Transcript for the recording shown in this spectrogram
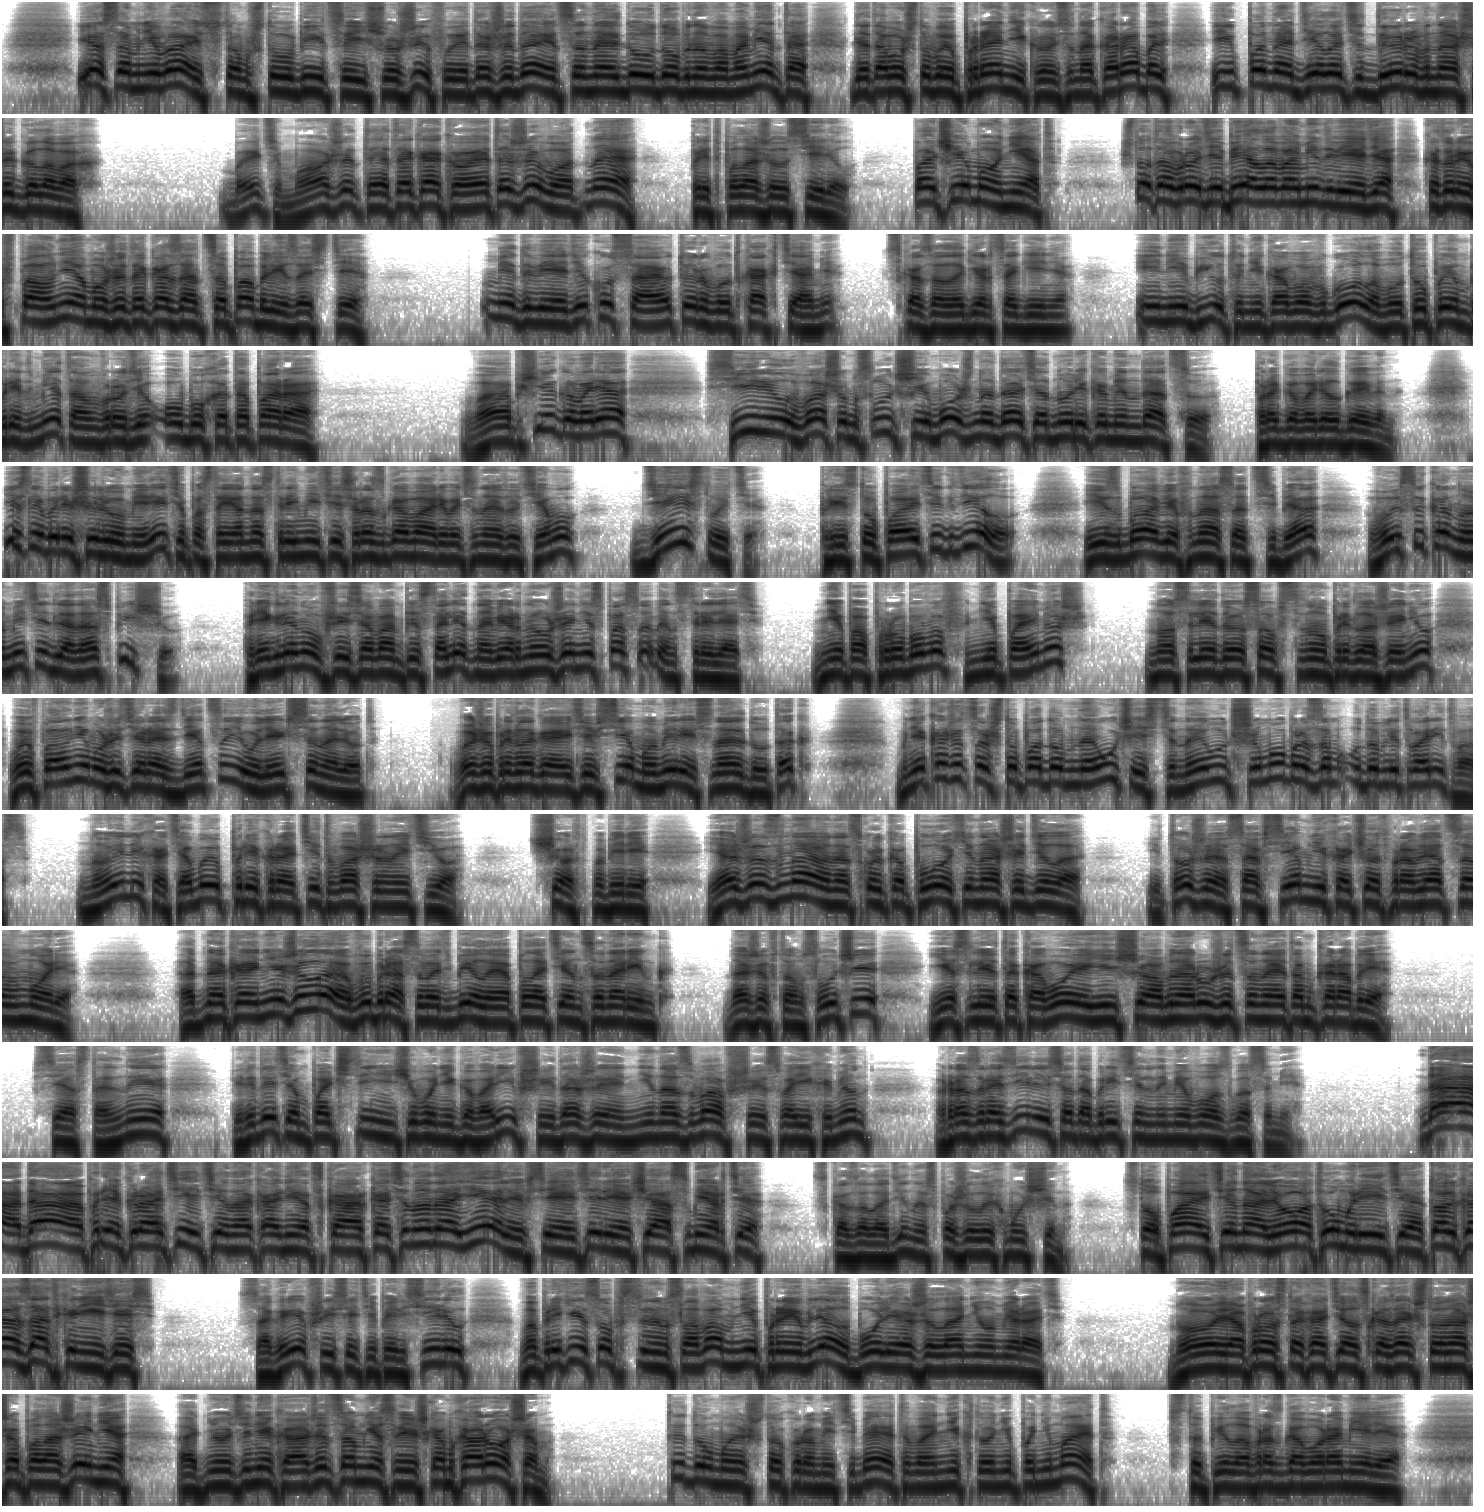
Я сомневаюсь в том, что убийца еще жив и дожидается на льду удобного момента для того, чтобы проникнуть на корабль и понаделать дыр в наших головах. Быть может, это какое-то животное, предположил Сирил. Почему нет? Что-то вроде белого медведя, который вполне может оказаться поблизости». «Медведи кусают и рвут когтями», — сказала герцогиня, «и не бьют никого в голову тупым предметом вроде обуха топора». «Вообще говоря, Сирил в вашем случае можно дать одну рекомендацию», — проговорил Гэвин. «Если вы решили умереть и постоянно стремитесь разговаривать на эту тему, действуйте, приступайте к делу. Избавив нас от себя, вы сэкономите для нас пищу. Приглянувшийся вам пистолет, наверное, уже не способен стрелять. Не попробовав, не поймешь. Но, следуя собственному предложению, вы вполне можете раздеться и улечься на лед. Вы же предлагаете всем умереть на льду, так? Мне кажется, что подобная участь наилучшим образом удовлетворит вас. Ну или хотя бы прекратит ваше нытье. Черт побери, я же знаю, насколько плохи наши дела. И тоже совсем не хочу отправляться в море. Однако не желаю выбрасывать белое полотенце на ринг, даже в том случае, если таковое еще обнаружится на этом корабле. Все остальные, перед этим почти ничего не говорившие и даже не назвавшие своих имен, разразились одобрительными возгласами. «Да, да, прекратите, наконец, каркать, надоели все эти речи о смерти», — сказал один из пожилых мужчин. «Ступайте на лед, умрите, только заткнитесь». Согревшийся теперь Сирил, вопреки собственным словам, не проявлял более желания умирать. «Ну, я просто хотел сказать, что наше положение отнюдь не кажется мне слишком хорошим». «Ты думаешь, что кроме тебя этого никто не понимает?» — вступила в разговор Амелия.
